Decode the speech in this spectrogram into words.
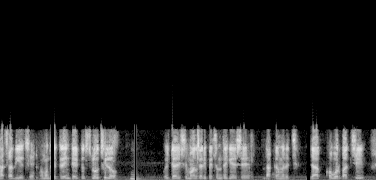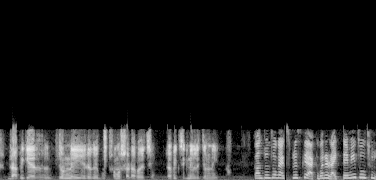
ধাক্কা দিয়েছে। আমাদের ট্রেনটা একটু স্লো ছিল। ওইটা এসে মালগাড়ি পেছন থেকে এসে ধাক্কা মেরেছে। যা খবর পাচ্ছি ট্রাফিকের জন্যই এরকম সমস্যাটা হয়েছে। ট্রাফিক সিগন্যালের জন্যই। কাঞ্চনজঙ্ঘা এক্সপ্রেস কি একেবারে রাইট টাইমেই চলছিল?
